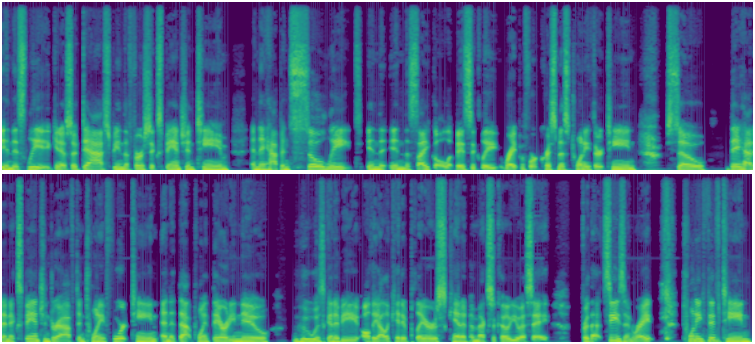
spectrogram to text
in this league you know. So dash being the first expansion team and they happened so late in the in the cycle basically right before christmas 2013 so they had an expansion draft in 2014 and at that point they already knew who was going to be all the allocated players canada mexico usa for that season right 2015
